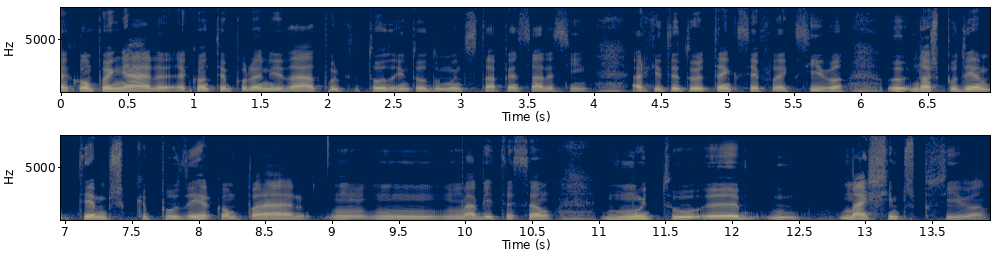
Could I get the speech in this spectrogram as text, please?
acompanhar a contemporaneidade, porque todo, em todo o mundo se está a pensar assim. A arquitetura tem que ser flexível. Eh, nós podemos, temos que poder comparar um, um, uma habitação muito mais simples possível.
